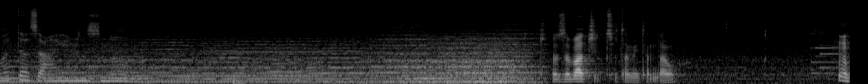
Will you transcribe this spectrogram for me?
What does Irons know? Trzeba zobaczyć, co tam mi tam dał. Hm.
